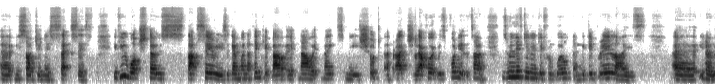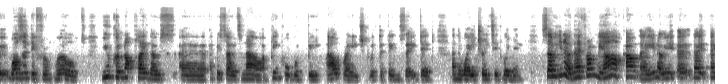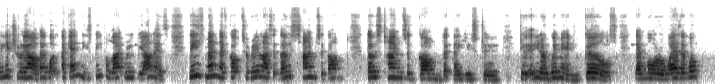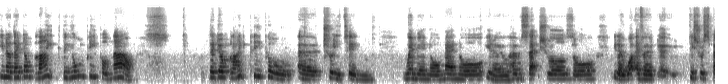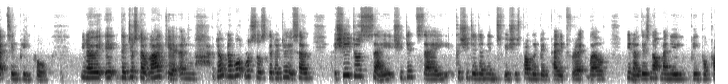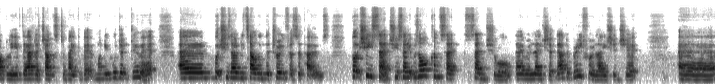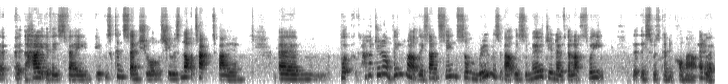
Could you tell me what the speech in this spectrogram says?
uh, misogynist, sexist. If you watch those that series again, when I think about it now, it makes me shudder. Actually, I thought it was funny at the time because we lived in a different world then. We didn't realise, uh, you know, it was a different world. You could not play those uh, episodes now, and people would be outraged with the things that he did and the way he treated women. So you know they're from the ark, aren't they? You know uh, they they literally are. They're what again? These people like Rubiales, these men, they've got to realise that those times are gone. Those times are gone that they used to do. You know, women, girls, they're more aware. They won't. You know, they don't like the young people now. They don't like people uh, treating women or men or you know homosexuals or you know whatever uh, disrespecting people. You know it, it, they just don't like it and i don't know what russell's going to do. So she does say she did say because she did an interview she's probably been paid for it. Well you know there's not many people probably if they had a chance to make a bit of money wouldn't do it. Um, but she's only telling the truth i suppose but she said, she said it was all consensual, their relationship. They had a brief relationship uh, at the height of his fame. It was consensual. She was not attacked by him. Um, but I don't know, I'm thinking about this. I'd seen some rumours about this emerging over the last week that this was going to come out. Anyway,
